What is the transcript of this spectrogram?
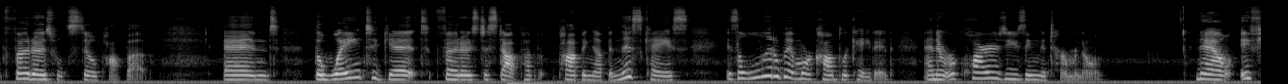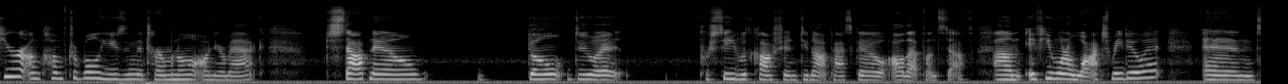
photos will still pop up. And the way to get photos to stop pop popping up in this case is a little bit more complicated and it requires using the terminal. Now, if you're uncomfortable using the terminal on your Mac, stop now, don't do it, proceed with caution, do not pass go, all that fun stuff. Um, if you want to watch me do it and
